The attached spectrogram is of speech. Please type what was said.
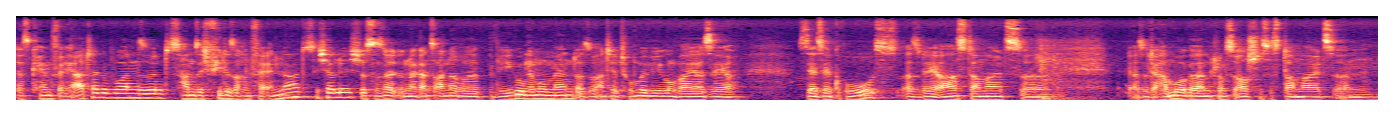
dass Kämpfe härter geworden sind. Es haben sich viele Sachen verändert, sicherlich. Das ist halt eine ganz andere Bewegung im Moment. Also Anti-Atom-Bewegung war ja sehr, sehr, sehr groß. Also der EA ist damals, äh, also der Hamburger Ermittlungsausschuss ist damals ähm,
